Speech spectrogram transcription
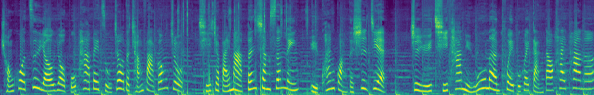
重获自由又不怕被诅咒的长发公主，骑着白马奔向森林与宽广的世界。至于其他女巫们会不会感到害怕呢？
